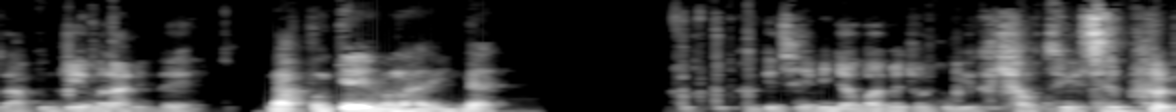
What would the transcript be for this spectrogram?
나쁜 게임은 아닌데. 나쁜 게임은 아닌데. 그렇게 재밌냐고 하면 좀 고개가 갸우뚱해지는 그런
